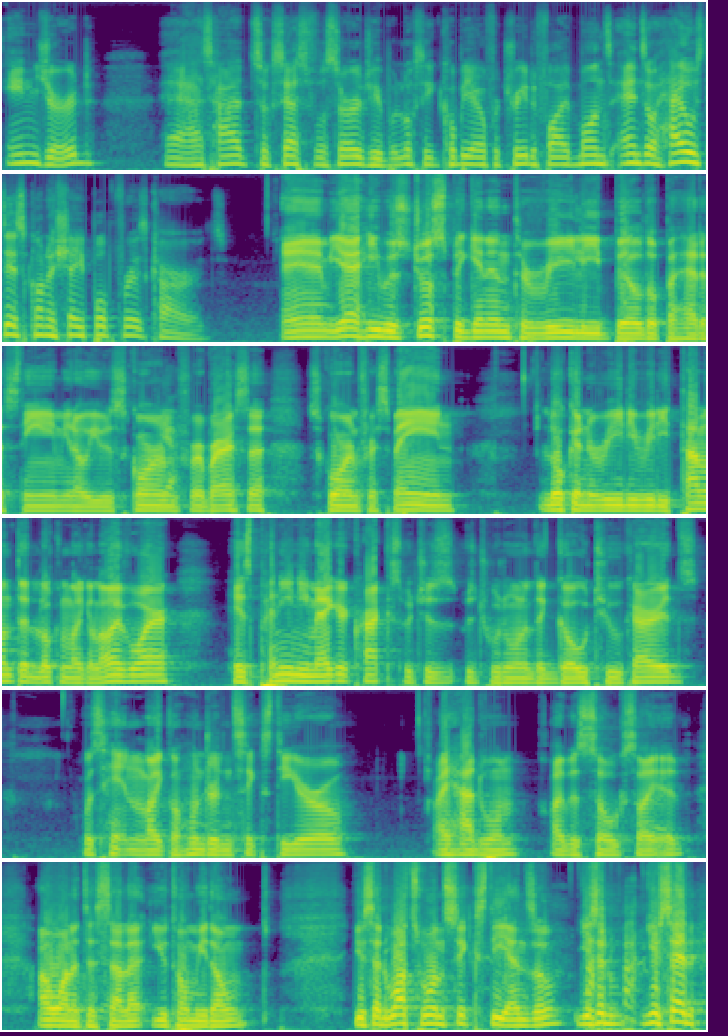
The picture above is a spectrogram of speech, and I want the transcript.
injured, uh, has had successful surgery, but looks like he could be out for three to five months. Enzo, how's this going to shape up for his cards? Um, yeah, he was just beginning to really build up a head of steam. You know, he was scoring Yeah. for Barca, scoring for Spain, looking really, really talented, looking like a live wire. His Panini Mega Cracks, which is which was one of the go-to cards, was hitting like 160 euro. I had one. I was so excited. I wanted to sell it. You told me don't. You said what's 160, Enzo? You said you said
